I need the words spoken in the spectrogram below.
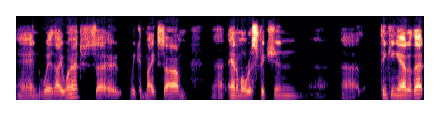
and where they weren't. So we could make some uh, animal restriction uh, uh thinking out of that.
